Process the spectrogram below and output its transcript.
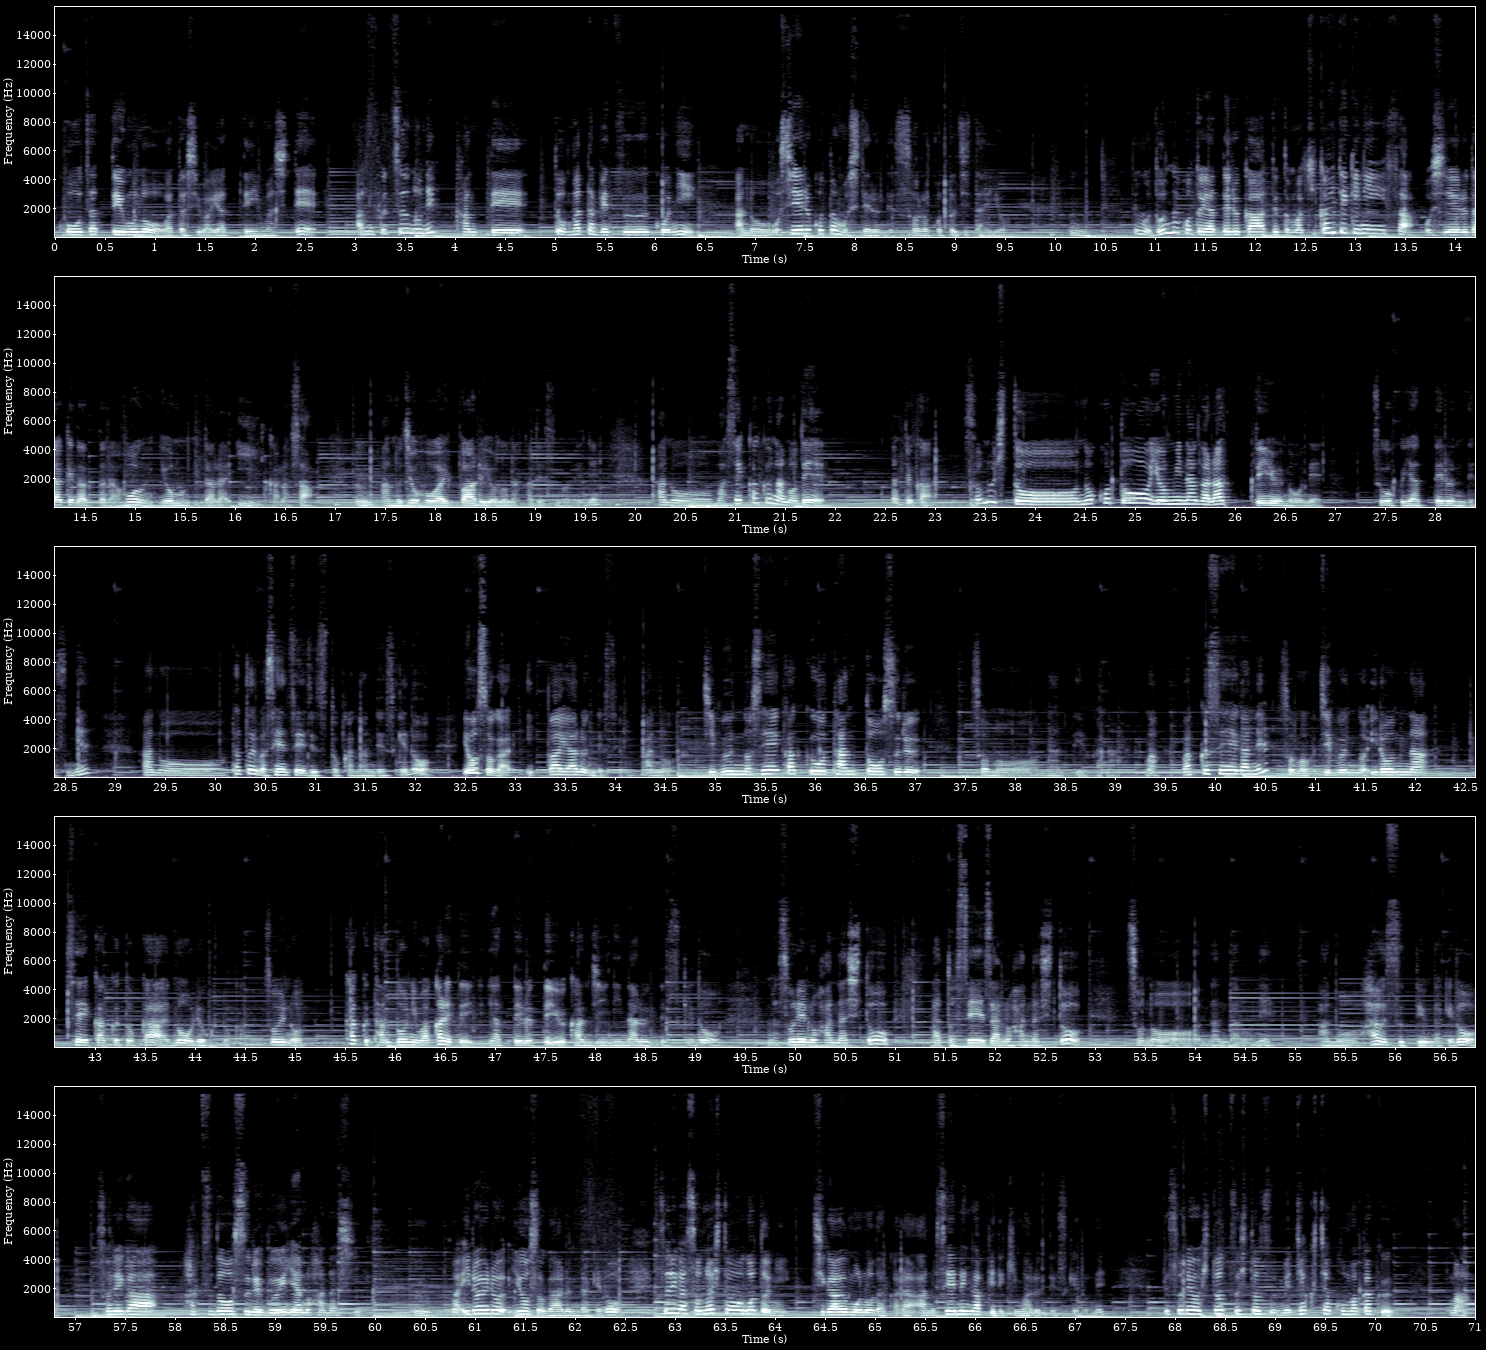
講座っていうものを私はやっていましてあの普通のね鑑定とまた別個にあの教えることもしてるんですそのこと自体を。うん、でもどんなことやってるかっていうと、まあ、機械的にさ教えるだけだったら本読んだらいいからさ、うん、あの情報はいっぱいある世の中ですのでねあの、まあ、せっかくなので何ていうかその人のことを読みながらっていうのをねすごくやってるんですね。あの例えば先生術とかなんですけど要素がいっぱいあるんですよ。あの自分の性格を担当するその何て言うかな、まあ、惑星がねその自分のいろんな性格とか能力とかそういうのを各担当に分かれてやってるっていう感じになるんですけど、まあ、それの話とあと星座の話とそのなんだろうねあのハウスっていうんだけどそれが発動する分野の話、いろいろ要素があるんだけどそれがその人ごとに違うものだからあの生年月日で決まるんですけどね。でそれを一つ一つめちゃくちゃ細かく、まあ、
